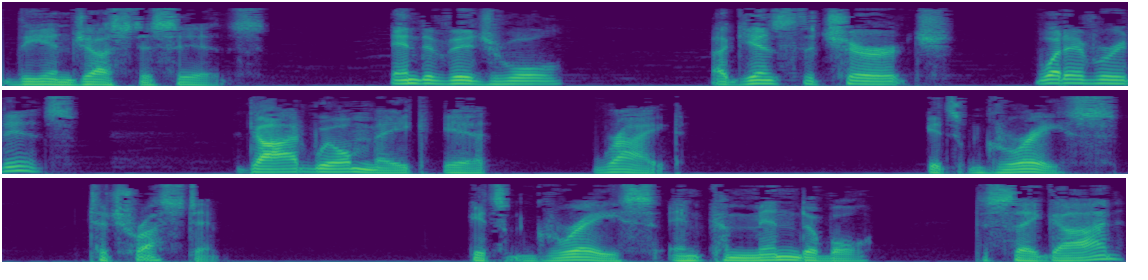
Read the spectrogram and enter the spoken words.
the injustice is, individual, against the church, whatever it is, God will make it right. It's grace to trust Him. It's grace and commendable to say, God,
